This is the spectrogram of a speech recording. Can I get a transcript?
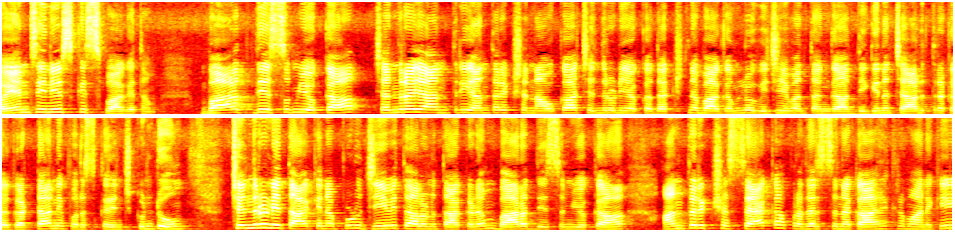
వైఎన్సీ న్యూస్కి స్వాగతం. భారతదేశం యొక్క చంద్రయాన్ త్రీ అంతరిక్ష నౌక చంద్రుని యొక్క దక్షిణ భాగంలో విజయవంతంగా దిగిన చారిత్రక ఘట్టాన్ని పురస్కరించుకుంటూ చంద్రుని తాకినప్పుడు జీవితాలను తాకడం భారతదేశం యొక్క అంతరిక్ష శాఖ ప్రదర్శన కార్యక్రమానికి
